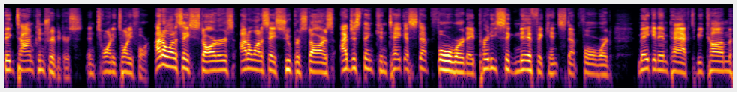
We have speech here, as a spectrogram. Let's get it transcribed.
big time contributors in 2024. I don't want to say starters. I don't want to say superstars. I just think can take a step forward, a pretty significant step forward, make an impact, become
